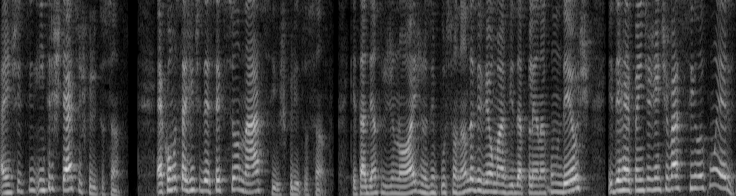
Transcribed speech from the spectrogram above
a gente entristece o Espírito Santo. É como se a gente decepcionasse o Espírito Santo, que está dentro de nós, nos impulsionando a viver uma vida plena com Deus e de repente a gente vacila com Ele.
